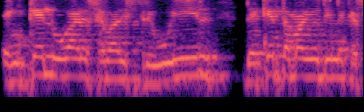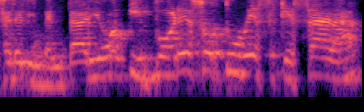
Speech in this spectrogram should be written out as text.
en qué lugares se va a distribuir, de qué tamaño tiene que ser el inventario. Y por eso tú ves que Sara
